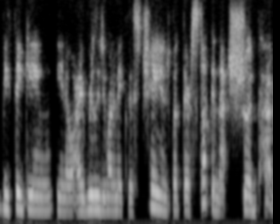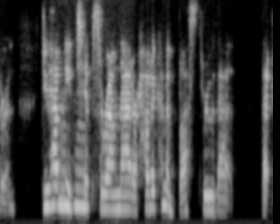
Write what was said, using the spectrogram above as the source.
be thinking, you know, I really do want to make this change, but they're stuck in that should pattern. Do you have any mm-hmm. tips around that or how to kind of bust through that that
